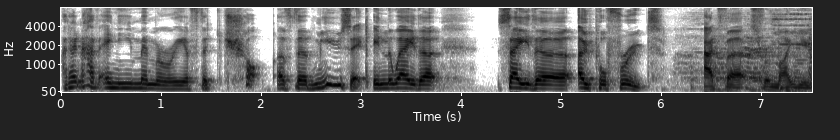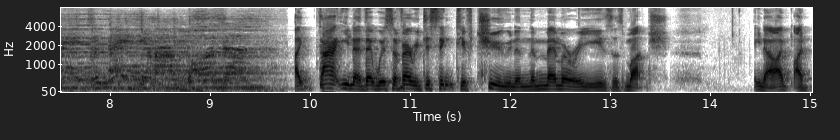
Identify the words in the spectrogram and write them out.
I don't have any memory of the chop of the music in the way that, say, the Opal Fruit adverts from my youth. I, that you know, there was a very distinctive tune, and the memory is as much. You know, I, I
